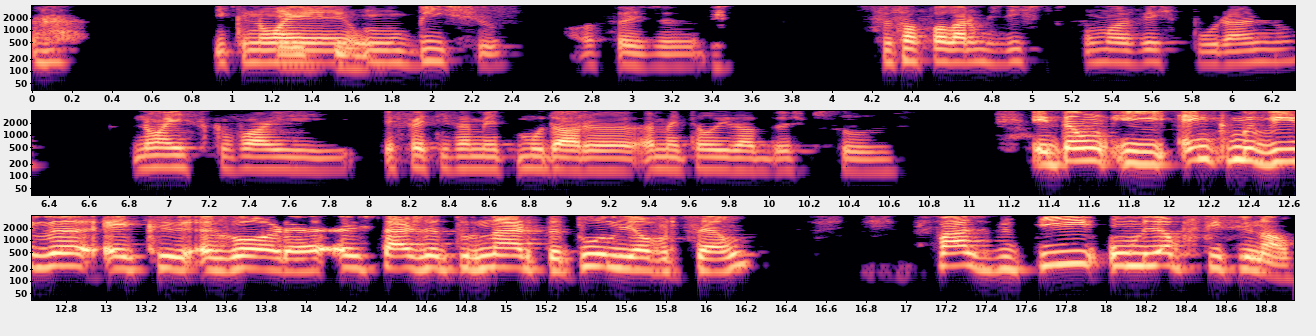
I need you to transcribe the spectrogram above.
e que não é, é um bicho. Ou seja, se só falarmos disto uma vez por ano, não é isso que vai efetivamente mudar a, a mentalidade das pessoas. Então, e em que medida é que agora estás a tornar-te a tua melhor versão faz de ti um melhor profissional?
